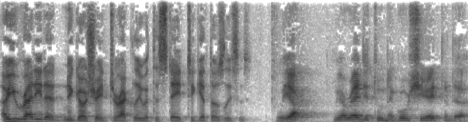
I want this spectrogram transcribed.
Are you ready to negotiate directly with the state to get those leases? We are. We are ready to negotiate, and uh,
